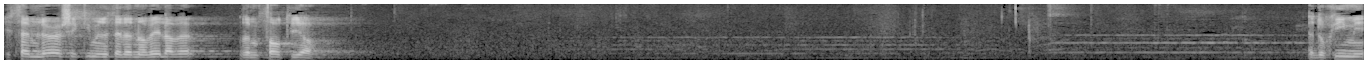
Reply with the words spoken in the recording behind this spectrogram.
I them lëre shikimin e telenovelave dhe më thotë jo. Edukimi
